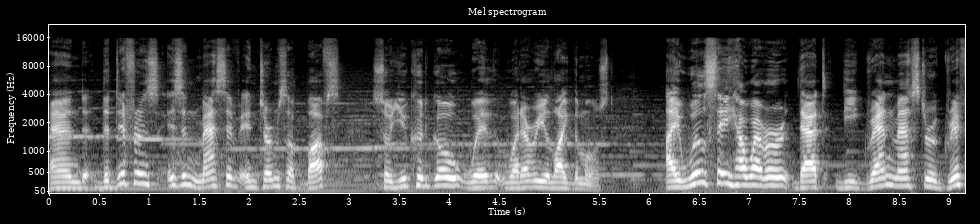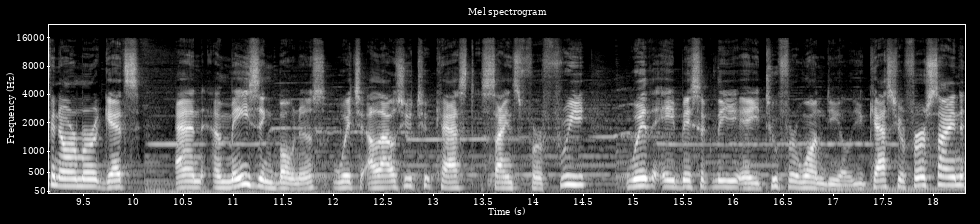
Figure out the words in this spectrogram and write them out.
And the difference isn't massive in terms of buffs, so you could go with whatever you like the most. I will say, however, that the Grandmaster Griffin armor gets an amazing bonus, which allows you to cast signs for free with a basically a 2 for 1 deal. You cast your first sign,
